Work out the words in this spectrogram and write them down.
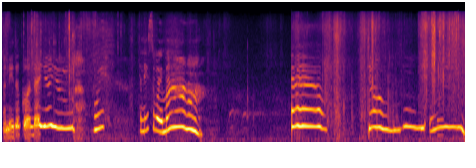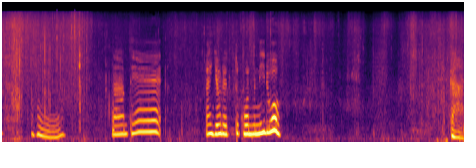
อันนี้ตะกอนได้เยอะอยู่โอ้ยอันนี้สวยมากอะแล้วเจ้าอยู่นี่เอง โอ้โหงามแท้ได้เยอะเลยทุกคนวันนี้ดู กาด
